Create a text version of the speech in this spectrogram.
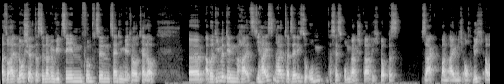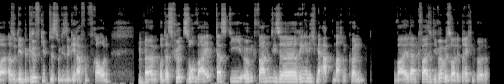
Also halt no shit, das sind dann irgendwie 10, 15 Zentimeter Teller. Ähm, aber die mit dem Hals, die heißen halt tatsächlich so um, was heißt umgangssprachlich? Ich glaube, das sagt man eigentlich auch nicht, aber also den Begriff gibt es, so diese Giraffenfrauen. Mhm. Ähm, und das führt so weit, dass die irgendwann diese Ringe nicht mehr abmachen können, weil dann quasi die Wirbelsäule brechen würde.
